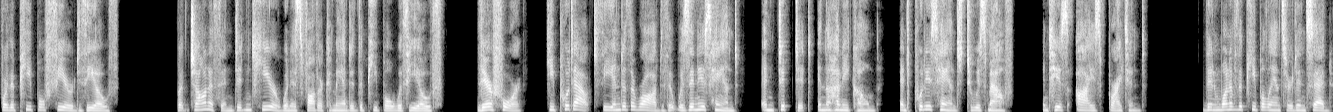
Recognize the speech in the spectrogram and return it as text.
for the people feared the oath. But Jonathan didn't hear when his father commanded the people with the oath. Therefore, he put out the end of the rod that was in his hand and dipped it in the honeycomb and put his hand to his mouth, and his eyes brightened. Then one of the people answered and said,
